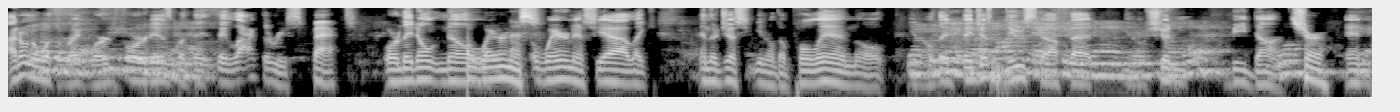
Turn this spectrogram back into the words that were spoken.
I don't know what the right word for it is, but they, they lack the respect or they don't know Awareness. awareness yeah like and they're just you know they'll pull in they'll you know they, they just do stuff that you know shouldn't be done Sure. and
